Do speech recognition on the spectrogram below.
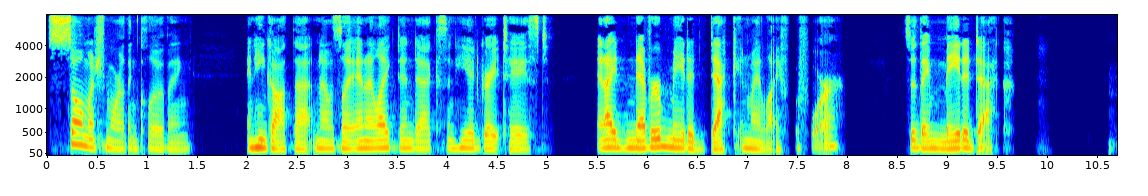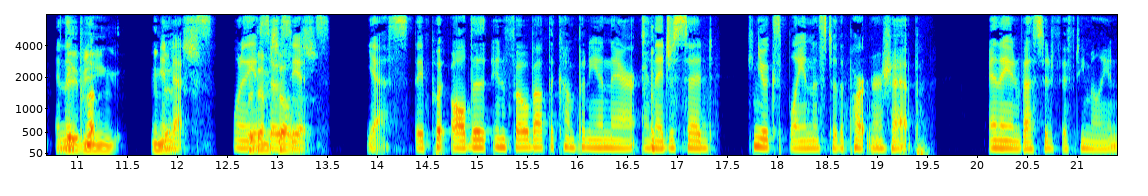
so much more than clothing. And he got that and i was like and i liked index and he had great taste. And i'd never made a deck in my life before. So they made a deck. And they they put being index. index. one of the themselves. associates. Yes. They put all the info about the company in there and they just said can you explain this to the partnership and they invested $50 million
